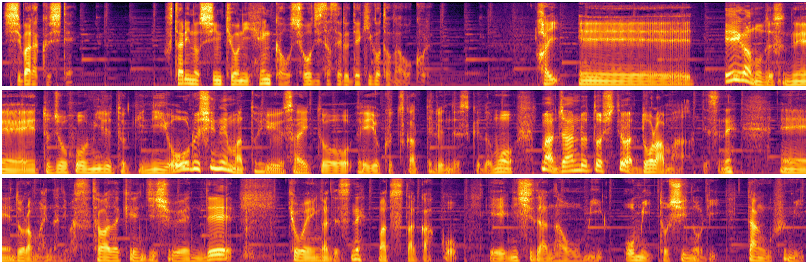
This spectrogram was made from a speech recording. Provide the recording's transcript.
しばらくして2人の心境に変化を生じさせる出来事が起こる。はい、えー映画のですね、えー、と情報を見るときに、オールシネマというサイトを、よく使ってるんですけども、まあ、ジャンルとしてはドラマですね、えードラマになります。沢田研二主演で、共演がですね、松たか子、えー西田直美、尾身俊則、丹文、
